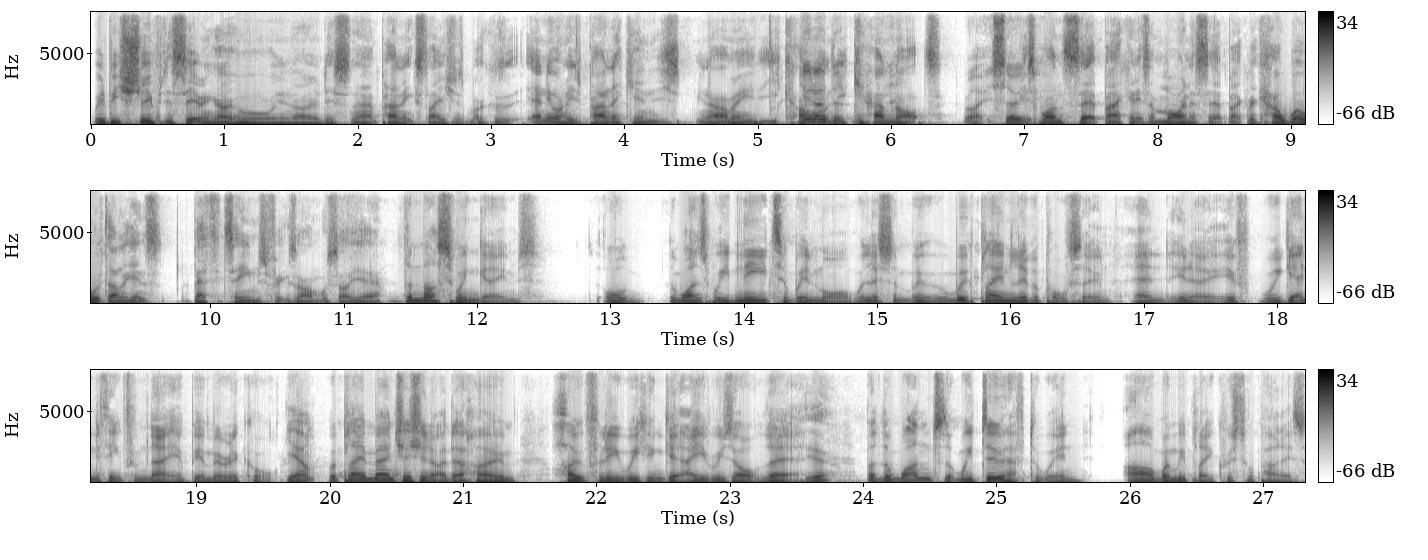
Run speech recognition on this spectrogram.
We'd be stupid to sit here and go, oh, you know, this and that, panic stations. Because anyone who's panicking, just, you know what I mean? You can't, you, know that- cannot. Right. So It's one setback and it's a minor setback. Look how well we've done against better teams, for example. So, yeah. the must-win games, or the ones we need to win more. Well, listen, we're, we're playing Liverpool soon, and you know, if we get anything from that, it'd be a miracle. Yeah. We're playing Manchester United at home. Hopefully, we can get a result there. Yeah. But the ones that we do have to win are when we play Crystal Palace,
